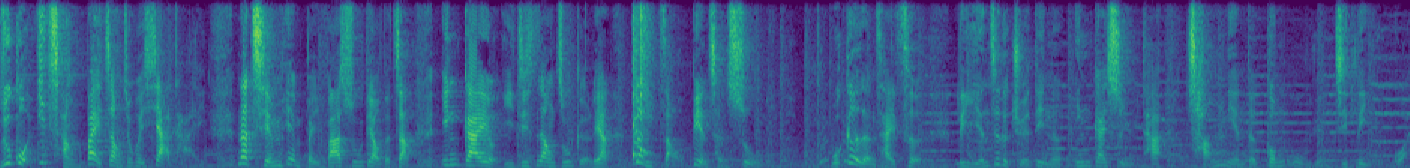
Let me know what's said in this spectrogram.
如果一场败仗就会下台，那前面北伐输掉的仗，应该有已经让诸葛亮更早变成庶民了。我个人猜测，李严这个决定呢，应该是与他常年的公务员经历有关。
